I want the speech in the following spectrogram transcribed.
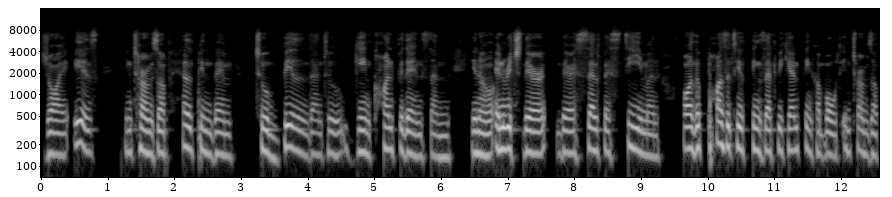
joy is in terms of helping them to build and to gain confidence and you know enrich their their self-esteem and all the positive things that we can think about in terms of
